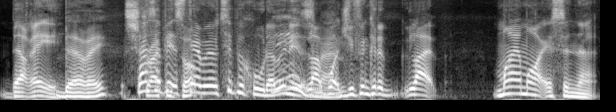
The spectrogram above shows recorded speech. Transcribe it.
Beret. beret. That's a bit top. stereotypical, though, It isn't it? is, Like, what do you think of the like mime artists in that?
